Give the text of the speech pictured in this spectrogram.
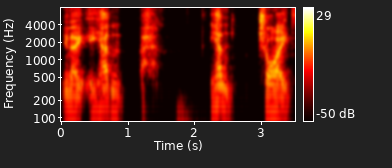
You know, he hadn't he hadn't tried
